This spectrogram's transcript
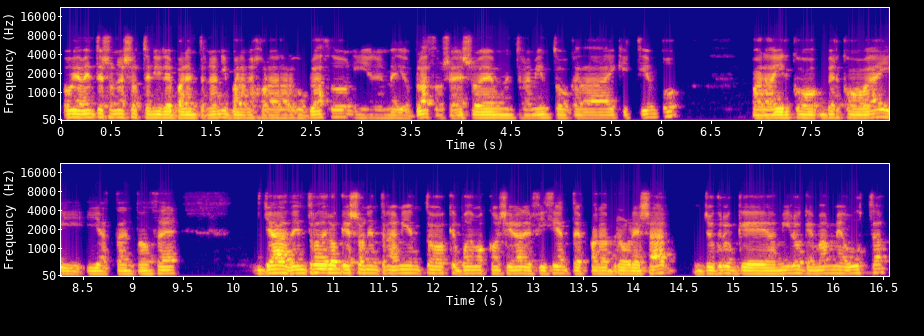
Obviamente eso no es sostenible para entrenar ni para mejorar a largo plazo ni en el medio plazo, o sea, eso es un entrenamiento cada X tiempo para ir ver cómo va y, y hasta entonces ya dentro de lo que son entrenamientos que podemos considerar eficientes para progresar, yo creo que a mí lo que más me gusta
